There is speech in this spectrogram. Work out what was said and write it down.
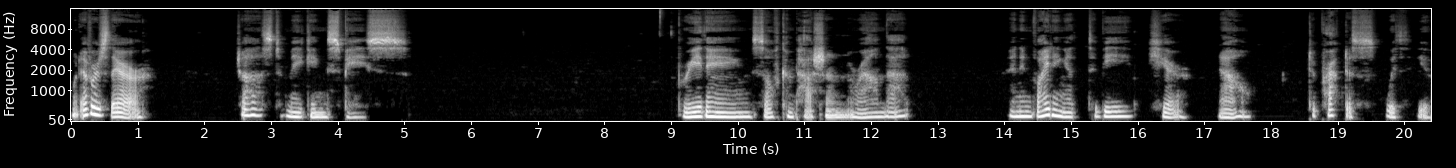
whatever's there, just making space. Breathing self compassion around that and inviting it to be here now to practice with you.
